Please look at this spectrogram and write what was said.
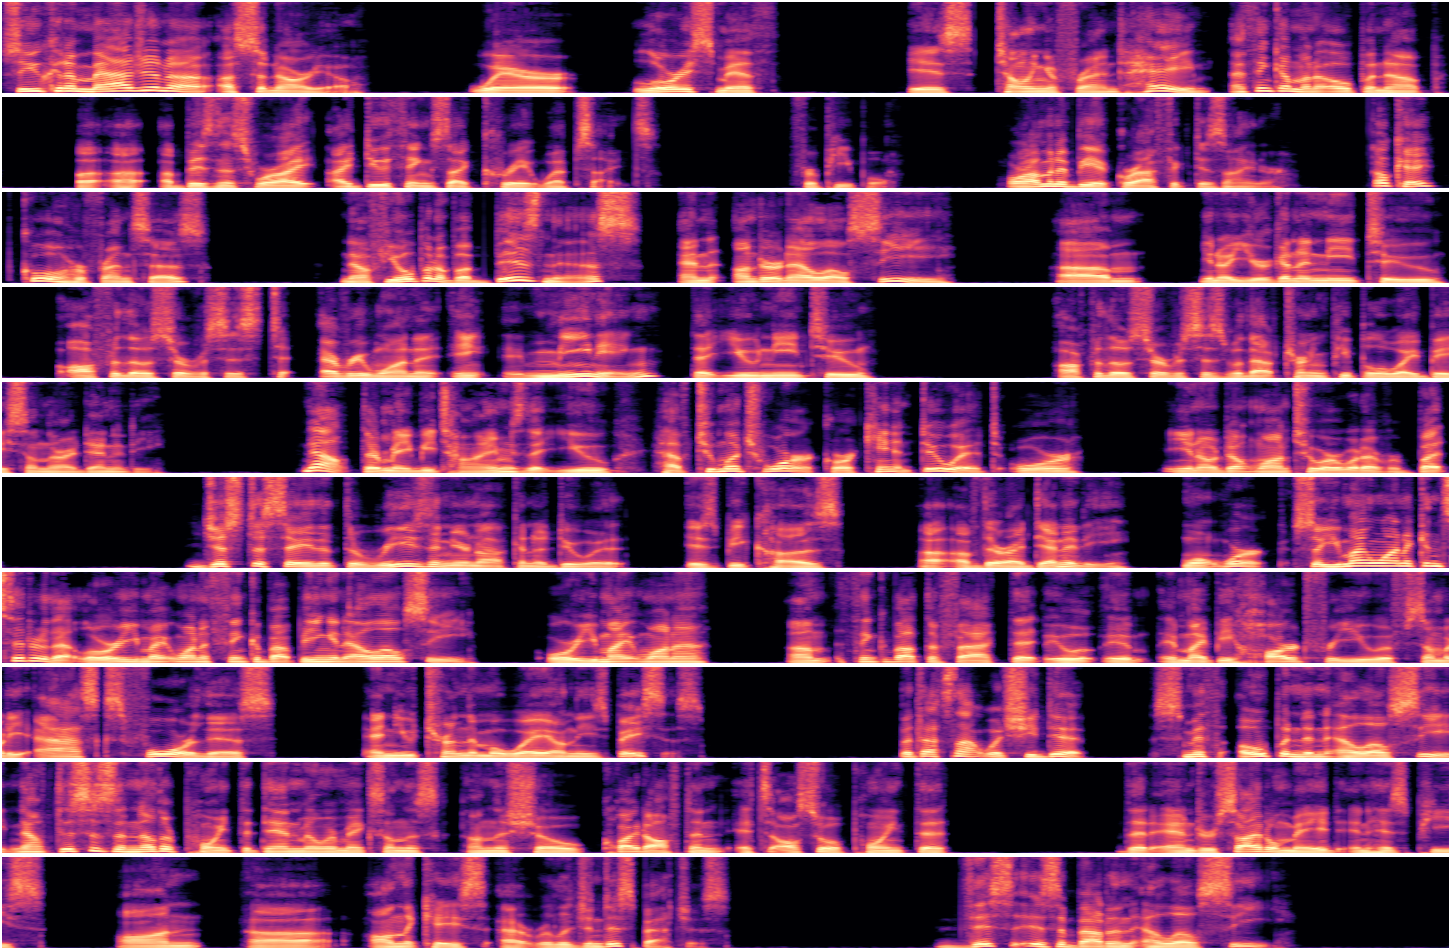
So you can imagine a, a scenario where Lorie Smith is telling a friend, Hey, I think I'm going to open up a, a, business where I, I do things like create websites for people, or I'm going to be a graphic designer. Okay, cool, her friend says. Now, if you open up a business and under an LLC, um, you know, you're going to need to offer those services to everyone, meaning that you need to offer those services without turning people away based on their identity. Now, there may be times that you have too much work or can't do it or, you know, don't want to or whatever. But just to say that the reason you're not going to do it is because uh, of their identity won't work. So you might want to consider that, Laura. You might want to think about being an LLC, or you might want to um, think about the fact that it, it, it might be hard for you if somebody asks for this and you turn them away on these bases. But that's not what she did. Smith opened an LLC. Now, this is another point that Dan Miller makes on this on this show quite often. It's also a point that that Andrew Seidel made in his piece on uh, on the case at Religion Dispatches. This is about an LLC.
